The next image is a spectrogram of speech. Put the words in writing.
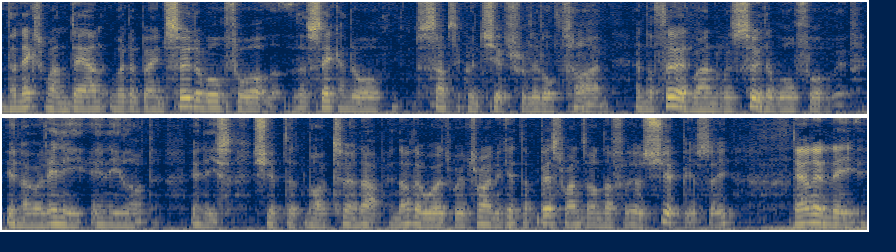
the next one down would have been suitable for the second or subsequent ships for a little time, and the third one was suitable for you know at any any lot any ship that might turn up. In other words, we're trying to get the best ones on the first ship. You see, down in the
